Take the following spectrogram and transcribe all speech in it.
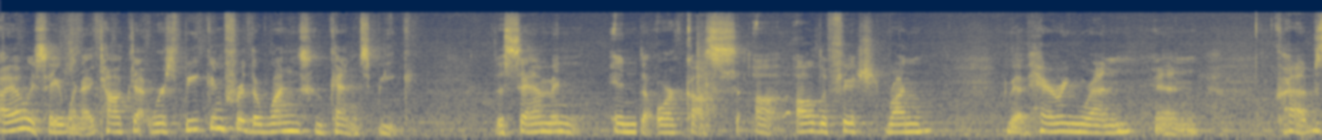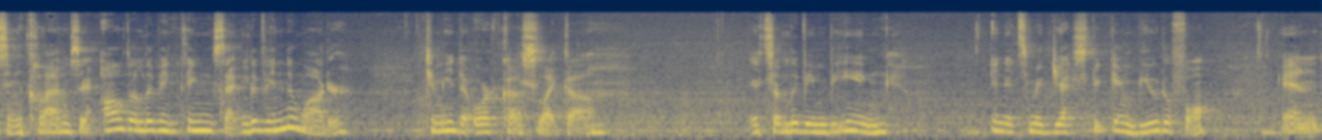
I always say when I talk that we're speaking for the ones who can speak. The salmon in the orcas, uh, all the fish run. We have herring run and crabs and clams and all the living things that live in the water. To me, the orca's like a, it's a living being, and it's majestic and beautiful and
